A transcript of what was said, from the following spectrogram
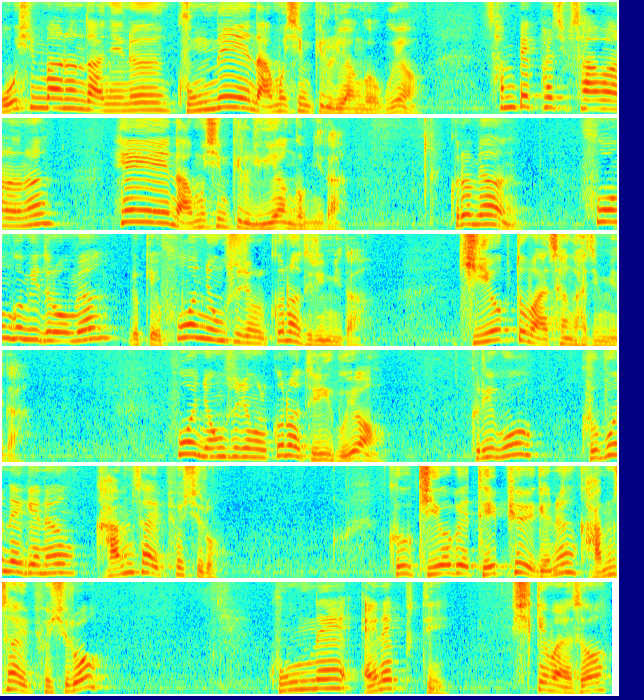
50만 원 단위는 국내의 나무 심기를 위한 거고요. 384만 원은 해외의 나무 심기를 위한 겁니다. 그러면 후원금이 들어오면 이렇게 후원 영수증을 끊어 드립니다. 기업도 마찬가지입니다. 후원 영수증을 끊어 드리고요. 그리고 그분에게는 감사의 표시로 그 기업의 대표에게는 감사의 표시로 국내 NFT 쉽게 말해서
